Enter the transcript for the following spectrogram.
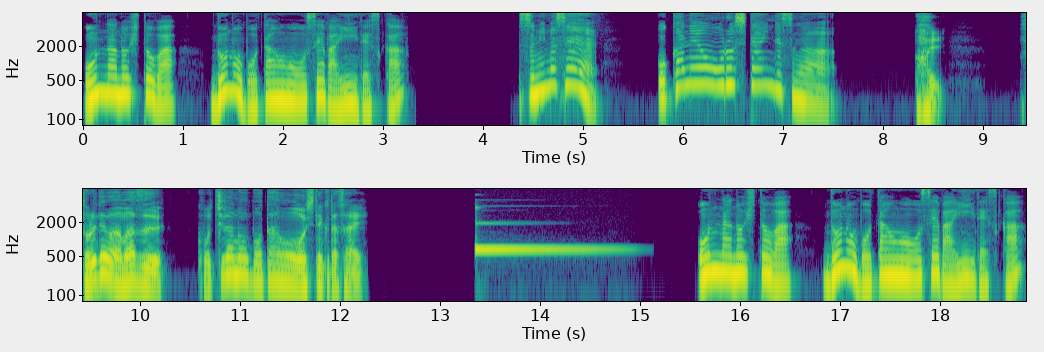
女の人はどのボタンを押せばいいですか？すみません。お金を下ろしたいんですが、はい。それではまず、こちらのボタンを押してください。女の人はどのボタンを押せばいいですか？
